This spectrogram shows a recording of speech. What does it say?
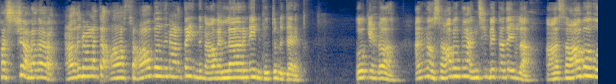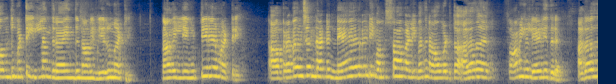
ಫಸ್ಟ್ ಅವತಾರ அதனால தான் ಆ ಸಾವದನಾಲ தான் ಇಂದು ನಾವೆಲ್ಲಾರನೇ ಇಲ್ಲಿ ಕೂತ್ಕೊಂಡಿದ್ದಾರೆ ಓಕೆನಾ ಅಂದ್ರೆ ನಾವು ಸಾವಕ್ಕೆ ಹಂಚಿಬೇಕಾದೇ ಇಲ್ಲ ಆ ಸಾವ ಒಂದು ಮಟ್ಟ ಇಲ್ಲಂದ್ರೆ ಇಂದು ನಾವಿಲ್ಲಿ ಇರು ಮಾಡ್ರಿ ನಾವಿಲ್ಲಿ ಹುಟ್ಟಿರೇ ಮಾಡ್ರಿ ಆ பிரபஞ்சந்தாட்டு நேரடி வம்சாவளி வந்து ನಾವು மட்டும் அதாவது சுவாமிகள் ಹೇಳಿದ್ರು அதாவது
